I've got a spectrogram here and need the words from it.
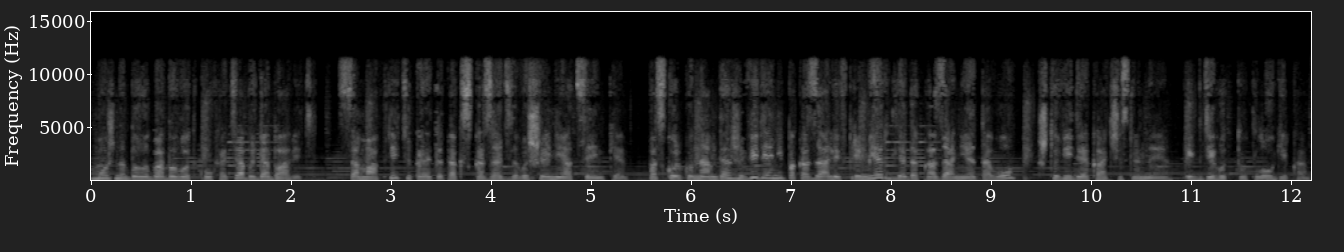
Можно было бы обводку хотя бы добавить. Сама критика это так сказать завышение оценки, поскольку нам даже видео не показали в пример для доказания того, что видео качественные, и где вот тут логика.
